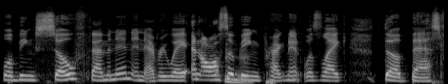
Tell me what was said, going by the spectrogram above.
while being so feminine in every way and also mm-hmm. being pregnant was like the best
